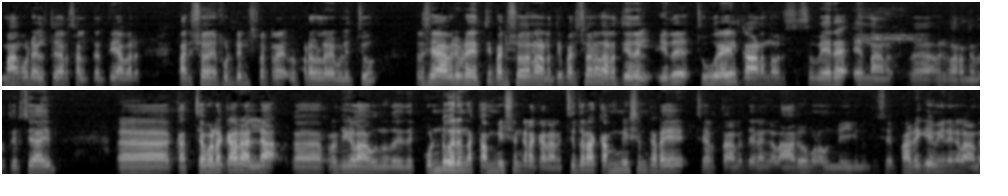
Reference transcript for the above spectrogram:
മാങ്കോട് ഹെൽത്തുകാർ സ്ഥലത്തെത്തി അവർ പരിശോധന ഫുഡ് ഇൻസ്പെക്ടറെ ഉൾപ്പെടെയുള്ളവരെ വിളിച്ചു. തീർച്ചയായും അവരിവിടെ എത്തി പരിശോധന നടത്തി. പരിശോധന നടത്തിയതിൽ ഇത് ചൂരയിൽ കാണുന്ന ഒരു വര എന്നാണ് അവർ പറഞ്ഞത്. തീർച്ചയായും കച്ചവടക്കാരല്ല പ്രതികളാകുന്നത് ഇത് കൊണ്ടുവരുന്ന കമ്മീഷൻ കടക്കാരാണ്. ചിതറ കമ്മീഷൻ കടയെ ചേർത്താണ് ജനങ്ങൾ ആരോപണം ഉന്നയിക്കുന്നത്. പക്ഷേ പഴകിയ മീനുകളാണ്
